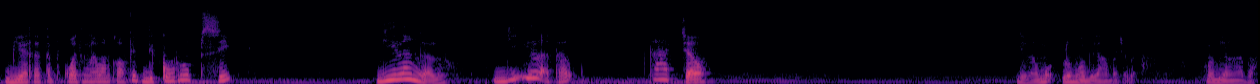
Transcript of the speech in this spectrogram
biar tetap kuat melawan COVID dikorupsi. Gila nggak lo? Gila tau? Kacau. Gila, lu, lu mau bilang apa coba? Mau bilang apa?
